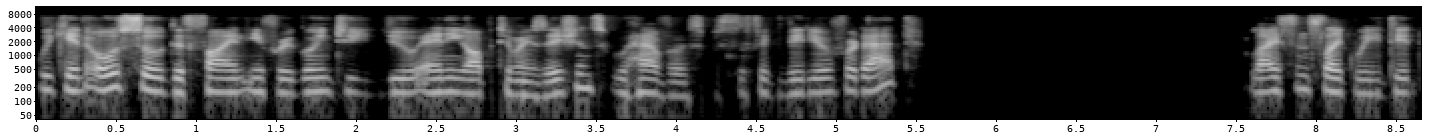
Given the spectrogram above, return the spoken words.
We can also define if we're going to do any optimizations. We have a specific video for that. License like we did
